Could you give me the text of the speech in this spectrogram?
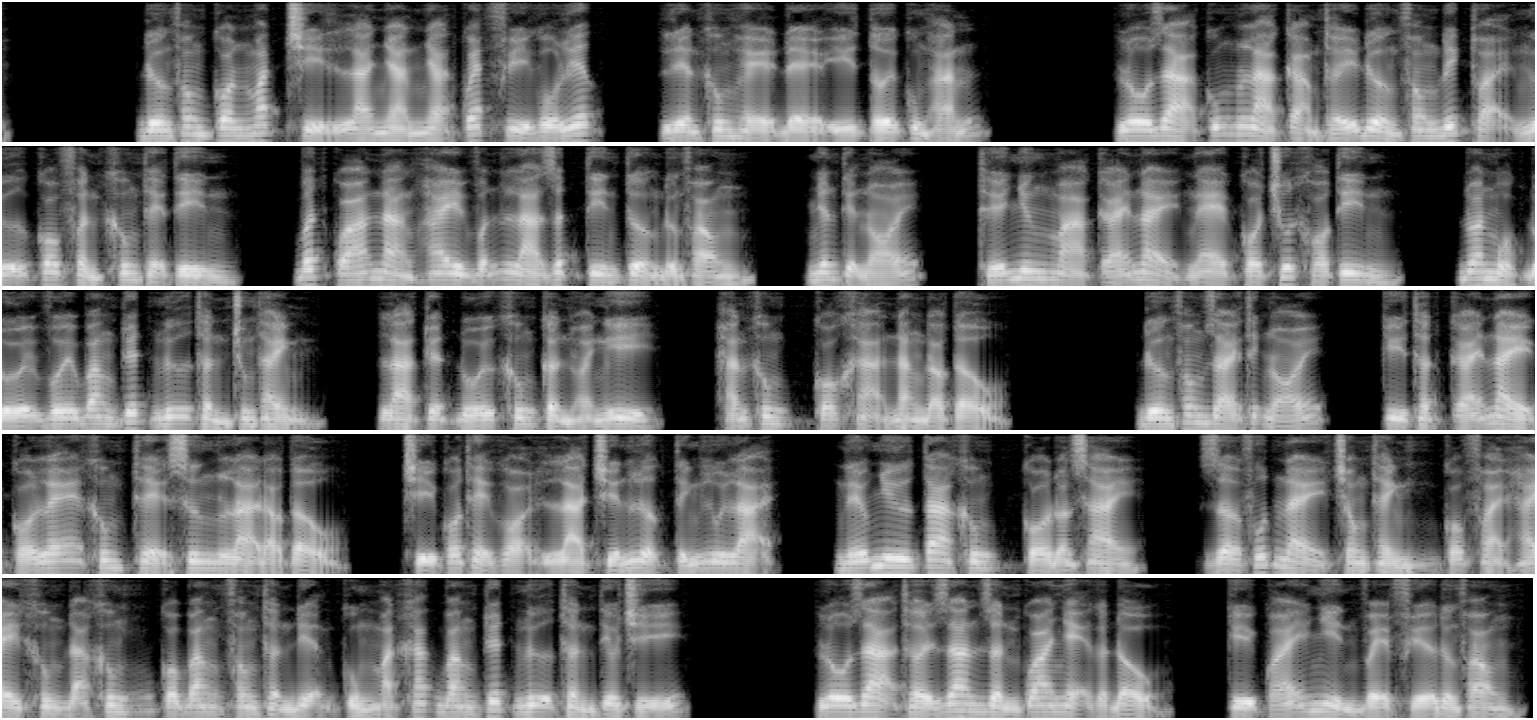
Đường phong con mắt chỉ là nhàn nhạt quét phi gỗ liếc, liền không hề để ý tới cùng hắn. Lô dạ cũng là cảm thấy đường phong đích thoại ngữ có phần không thể tin, bất quá nàng hay vẫn là rất tin tưởng đường phong, nhân tiện nói, thế nhưng mà cái này nghe có chút khó tin, đoan mục đối với băng tuyết nữ thần trung thành, là tuyệt đối không cần hoài nghi, hắn không có khả năng đào tẩu. Đường phong giải thích nói, kỳ thật cái này có lẽ không thể xưng là đào tẩu, chỉ có thể gọi là chiến lược tính lui lại, nếu như ta không có đoán sai, giờ phút này trong thành có phải hay không đã không có băng phong thần điện cùng mặt khác băng tuyết nữ thần tiêu chí. Lộ dạ thời gian dần qua nhẹ gật đầu, kỳ quái nhìn về phía đường phong.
